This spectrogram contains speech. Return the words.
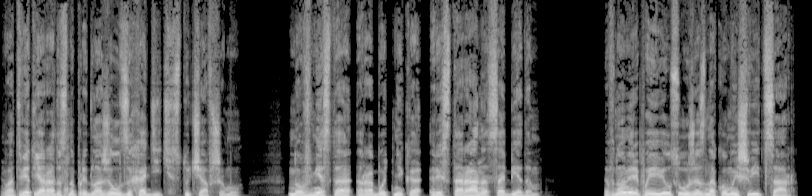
В ответ я радостно предложил заходить стучавшему. Но вместо работника ресторана с обедом в номере появился уже знакомый швейцар.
